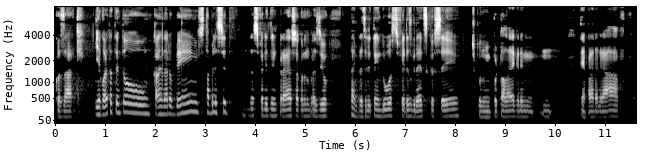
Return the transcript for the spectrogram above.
Kozak. E agora tá tendo um calendário bem estabelecido das feiras de impresso agora no Brasil. Tá, em Brasília tem duas feiras grandes que eu sei, tipo em Porto Alegre hum, tem a Parada Gráfica,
